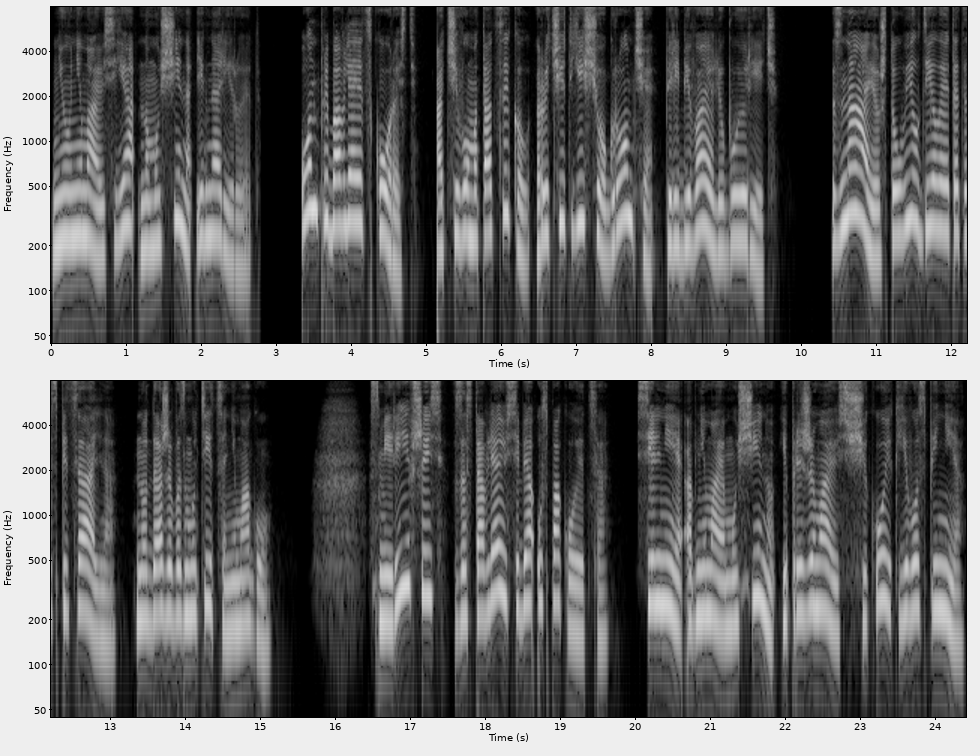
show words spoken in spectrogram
Не унимаюсь я, но мужчина игнорирует. Он прибавляет скорость, отчего мотоцикл рычит еще громче, перебивая любую речь. Знаю, что Уилл делает это специально, но даже возмутиться не могу. Смирившись, заставляю себя успокоиться, сильнее обнимая мужчину и прижимаюсь щекой к его спине,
